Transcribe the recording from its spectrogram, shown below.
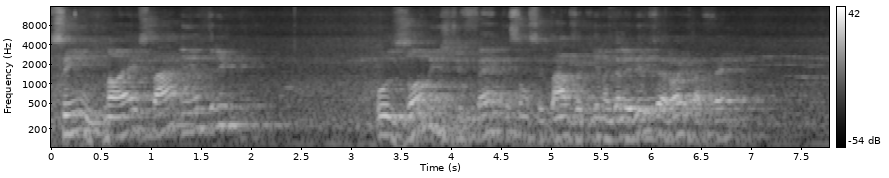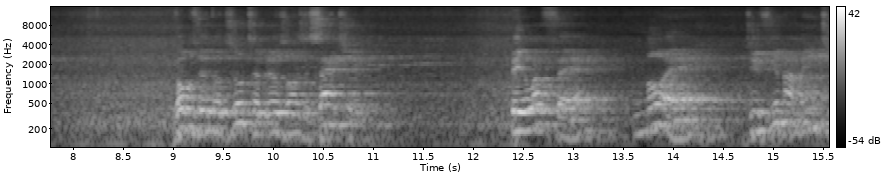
Sim, Noé está entre os homens de fé que são citados aqui na galeria dos heróis da fé. Vamos ler todos juntos, Hebreus 11, 7? Pela fé, Noé, divinamente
